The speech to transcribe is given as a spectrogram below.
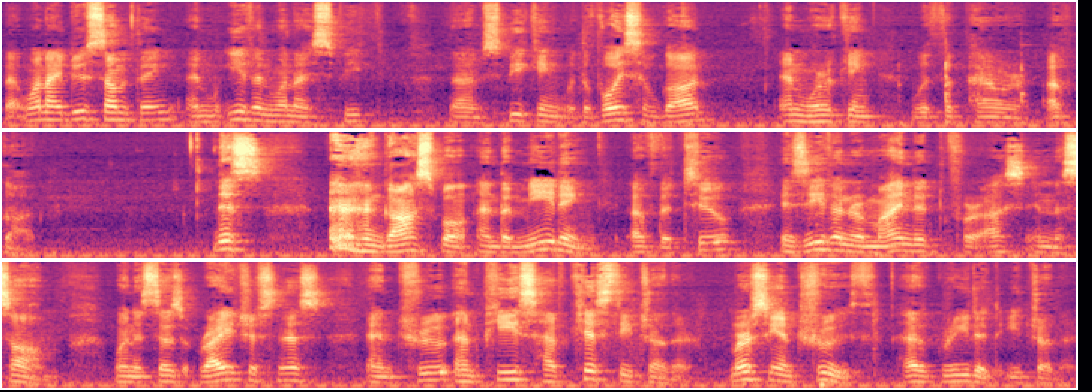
that when I do something, and even when I speak, that I'm speaking with the voice of God and working with the power of God. This gospel and the meeting of the two is even reminded for us in the psalm when it says righteousness and true and peace have kissed each other. Mercy and truth have greeted each other.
